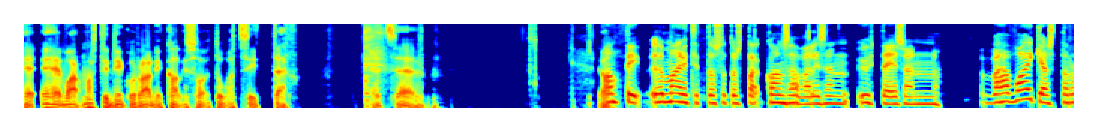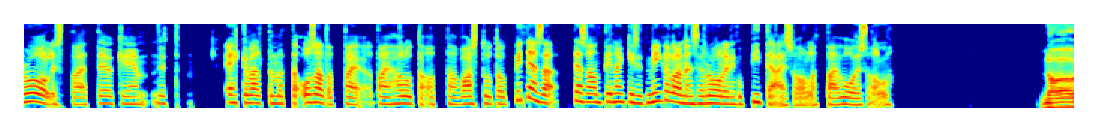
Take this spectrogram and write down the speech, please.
he, he varmasti niin kuin radikalisoituvat sitten. Että se, Joo. Antti, mainitsit tuossa tuosta kansainvälisen yhteisön vähän vaikeasta roolista, että ei oikein nyt ehkä välttämättä osata tai, tai haluta ottaa vastuuta. Miten sä, miten sä Antti näkisit, minkälainen se rooli niin kuin pitäisi olla tai voisi olla? No,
